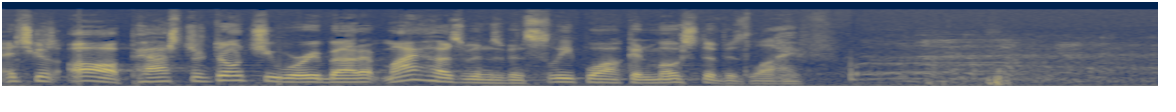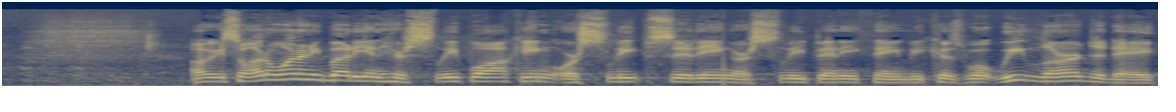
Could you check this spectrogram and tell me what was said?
And she goes, Oh, Pastor, don't you worry about it. My husband's been sleepwalking most of his life. okay, so I don't want anybody in here sleepwalking or sleep sitting or sleep anything because what we learned today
